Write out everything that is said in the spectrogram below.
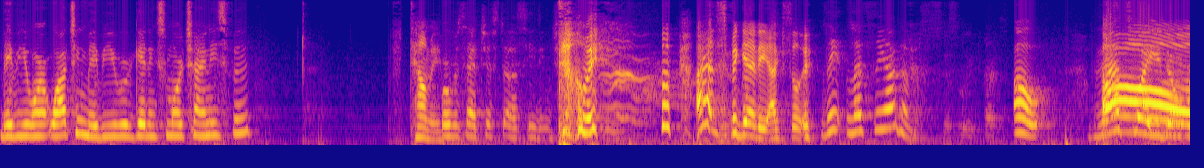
Maybe you weren't watching. Maybe you were getting some more Chinese food, Tell me. or was that just us eating? Chinese? Tell me. I had spaghetti, actually. Le- Leslie Uggams. Oh, that's why you don't Oh,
